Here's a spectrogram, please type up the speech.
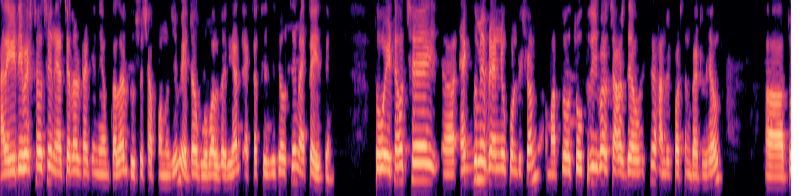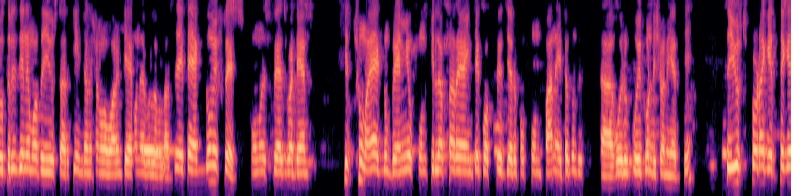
আর এই ডিভাইসটা হচ্ছে ন্যাচারাল টাইটেনিয়াম কালার দুশো ছাপ্পান্ন জিবি এটাও গ্লোবাল ভেরিয়েন্ট একটা ফিজিক্যাল সিম একটা এসিম তো এটা হচ্ছে একদমই ব্র্যান্ড নিউ কন্ডিশন মাত্র চৌত্রিশ বার চার্জ দেওয়া হয়েছে হান্ড্রেড পার্সেন্ট ব্যাটারি হেলথ চৌত্রিশ দিনের মতো ইউজটা আর কি ইন্টারন্যাশনাল ওয়ারেন্টি এখন অ্যাভেলেবল আছে। এটা একদমই ফ্রেশ কোনো স্ক্র্যাচ বা ড্যান্ট কিচ্ছু নয় একদম ব্র্যান্ড নিউ ফোন কিনলে আপনারা ইনটেক বক্স থেকে যেরকম ফোন পান, এটা কিন্তু ওই ওই কন্ডিশনই আর কি। তো ইউজড প্রোডাক্টের থেকে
